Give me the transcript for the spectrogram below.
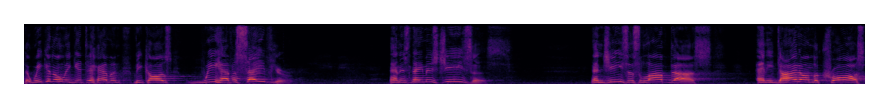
That we can only get to heaven because we have a Savior. And His name is Jesus. And Jesus loved us and he died on the cross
